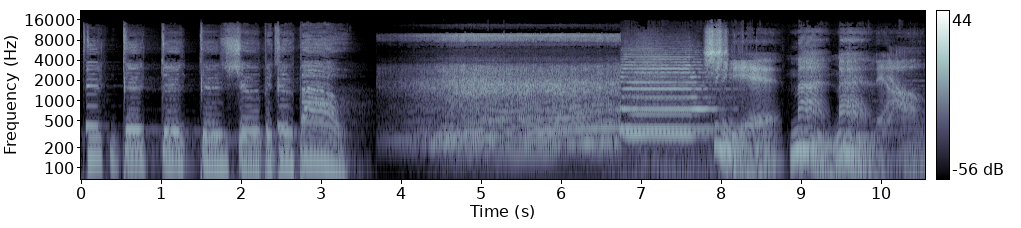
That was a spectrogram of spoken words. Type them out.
嘟嘟嘟嘟，Super Duper。性别慢慢聊。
